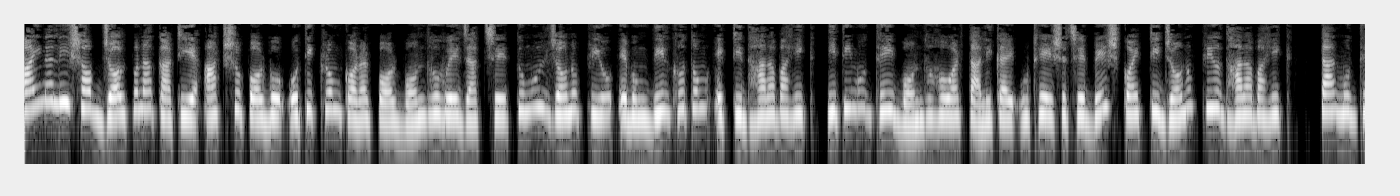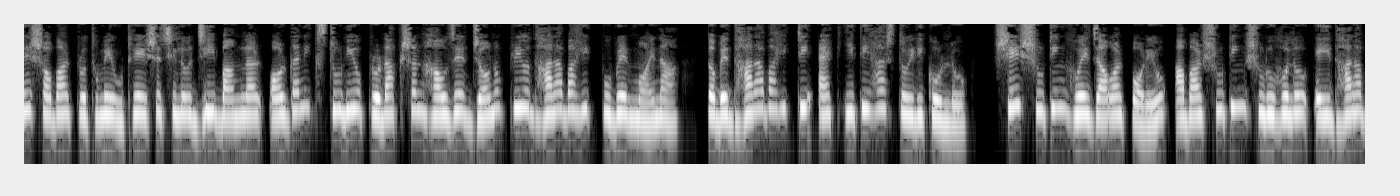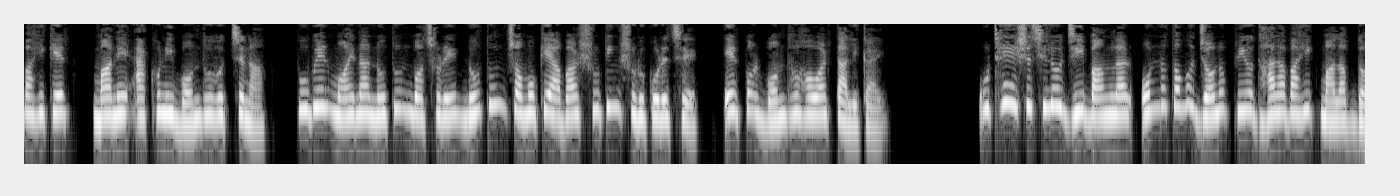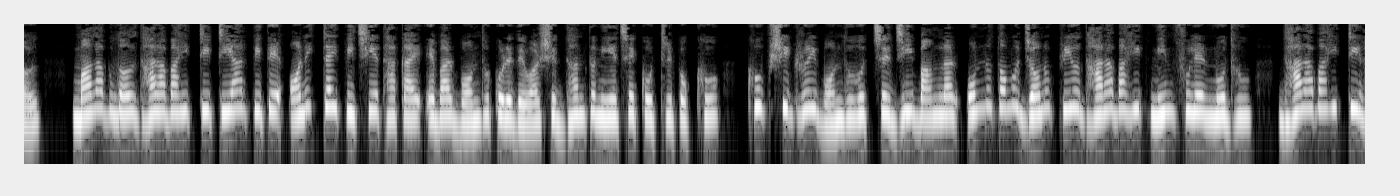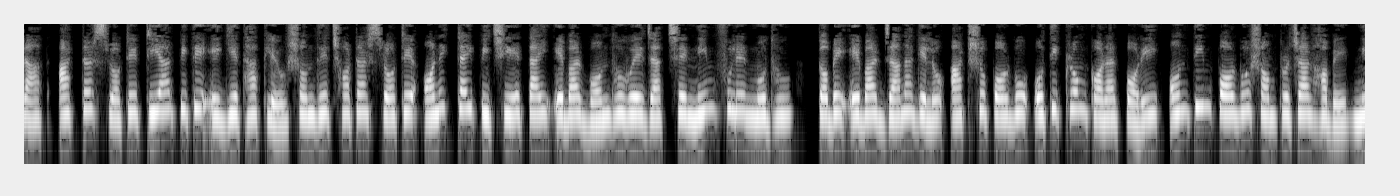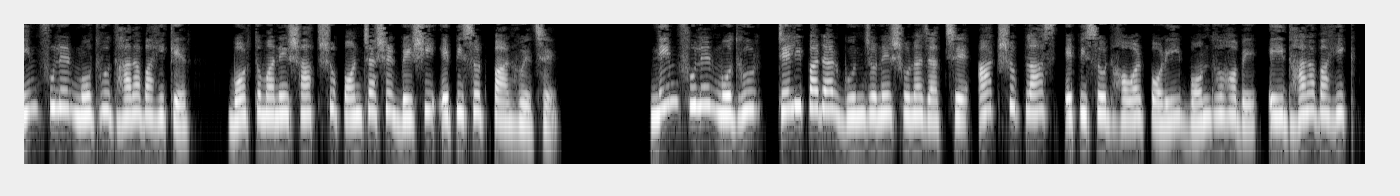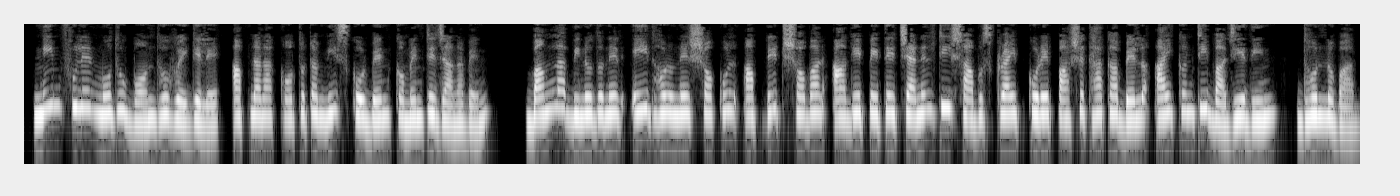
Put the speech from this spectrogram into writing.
Finally সব জল্পনা কাটিয়ে আটশো পর্ব অতিক্রম করার পর বন্ধ হয়ে যাচ্ছে তুমুল জনপ্রিয় এবং দীর্ঘতম একটি ধারাবাহিক। ইতিমধ্যেই বন্ধ হওয়ার তালিকায় উঠে এসেছে বেশ কয়েকটি জনপ্রিয় ধারাবাহিক। তার মধ্যে সবার প্রথমে উঠে এসেছিল জি বাংলার অর্গানিক স্টুডিও প্রোডাকশন হাউজের জনপ্রিয় ধারাবাহিক পুবের ময়না। তবে ধারাবাহিকটি এক ইতিহাস তৈরি করল। শেষ শুটিং হয়ে যাওয়ার পরেও আবার শুটিং শুরু হল এই ধারাবাহিকের। মানে এখনই বন্ধ হচ্ছে না। পুবের ময়না নতুন বছরে নতুন চমকে আবার শুটিং শুরু করেছে, এরপর বন্ধ হওয়ার তালিকায়। উঠে এসেছিল জি বাংলার অন্যতম জনপ্রিয় ধারাবাহিক মালাবদল মালাবদল ধারাবাহিকটি টিআরপিতে অনেকটাই পিছিয়ে থাকায় এবার বন্ধ করে দেওয়ার সিদ্ধান্ত নিয়েছে কর্তৃপক্ষ। খুব শীঘ্রই বন্ধ হচ্ছে জি বাংলার অন্যতম জনপ্রিয় ধারাবাহিক নিমফুলের মধু ধারাবাহিকটি রাত আটটার স্লটে টিআরপিতে এগিয়ে থাকলেও সন্ধে ছটার স্লটে অনেকটাই পিছিয়ে তাই এবার বন্ধ হয়ে যাচ্ছে নিমফুলের মধু, তবে এবার জানা গেল আটশো পর্ব অতিক্রম করার পরেই অন্তিম পর্ব সম্প্রচার হবে নিমফুলের মধু ধারাবাহিকের, বর্তমানে সাতশো পঞ্চাশের বেশি এপিসোড পার হয়েছে। নিমফুলের মধুর টেলিপাডার গুঞ্জনে শোনা যাচ্ছে, আটশো প্লাস এপিসোড হওয়ার পরেই বন্ধ হবে। এই ধারাবাহিক নিমফুলের মধু বন্ধ হয়ে গেলে আপনারা কতটা মিস করবেন কমেন্টে জানাবেন। বাংলা বিনোদনের এই ধরনের সকল আপডেট সবার আগে পেতে চ্যানেলটি সাবস্ক্রাইব করে পাশে থাকা বেল আইকনটি বাজিয়ে দিন। ধন্যবাদ।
